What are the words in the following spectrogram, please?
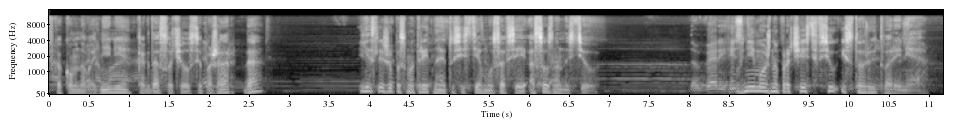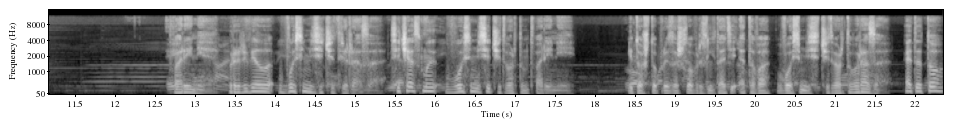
в каком наводнение, когда случился пожар, да? Если же посмотреть на эту систему со всей осознанностью, в ней можно прочесть всю историю творения. Творение проревело 84 раза. Сейчас мы в 84-м творении. И то, что произошло в результате этого 84-го раза, это то,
